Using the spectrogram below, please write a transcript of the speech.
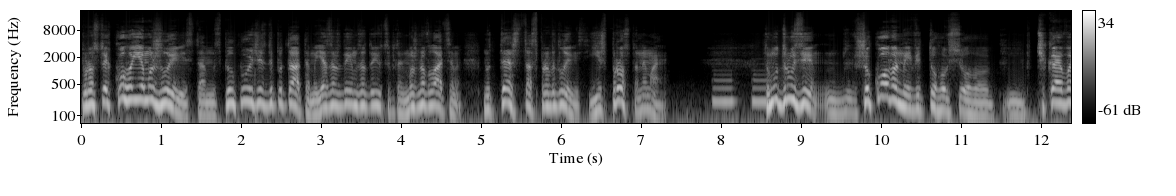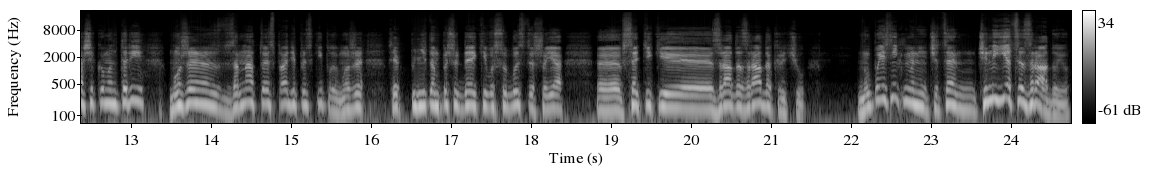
Просто якого є можливість, там, спілкуючись з депутатами, я завжди їм задаю це питання, можновладцями. Ну теж та справедливість, її ж просто немає. Тому, друзі, шокований від того всього. Чекаю ваші коментарі. Може, занадто я справді прискіпливий. Може, як мені там пишуть деякі в особисте, що я е, все тільки зрада-зрада кричу. Ну, поясніть мені, чи це чи не є це зрадою,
